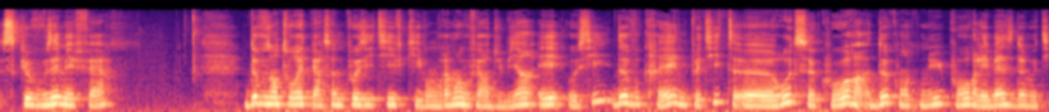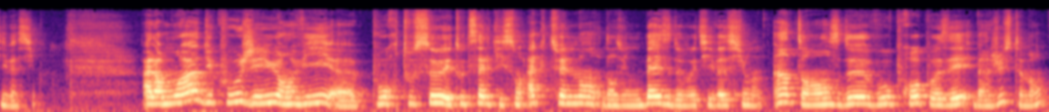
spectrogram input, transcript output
ce que vous aimez faire, de vous entourer de personnes positives qui vont vraiment vous faire du bien et aussi de vous créer une petite euh, roue de secours de contenu pour les baisses de motivation. Alors moi, du coup, j'ai eu envie, euh, pour tous ceux et toutes celles qui sont actuellement dans une baisse de motivation intense, de vous proposer ben justement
